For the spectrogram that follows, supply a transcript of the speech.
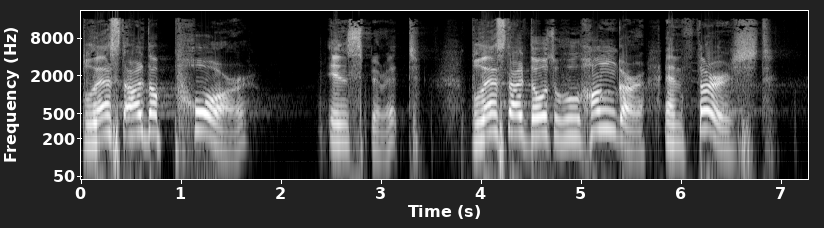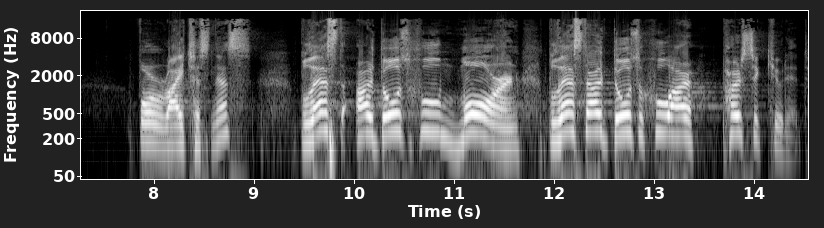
Blessed are the poor in spirit, Blessed are those who hunger and thirst for righteousness. Blessed are those who mourn. Blessed are those who are persecuted.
